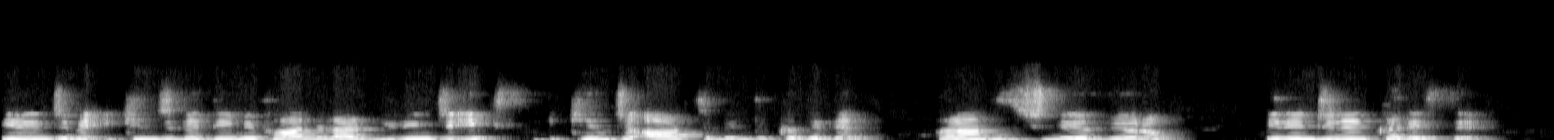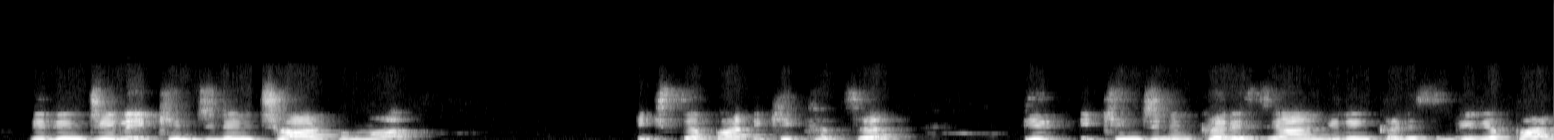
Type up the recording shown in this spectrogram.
Birinci ve ikinci dediğim ifadeler birinci x, ikinci artı bir dikkat edin. Parantez içinde yazıyorum. Birincinin karesi, birinci ile ikincinin çarpımı x yapar. iki katı bir, ikincinin karesi yani birin karesi bir yapar.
